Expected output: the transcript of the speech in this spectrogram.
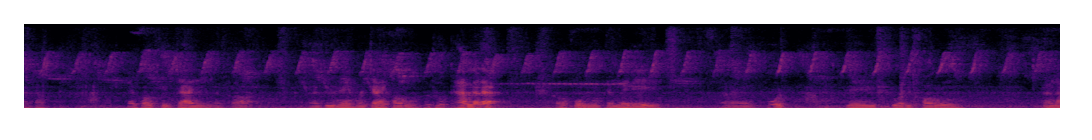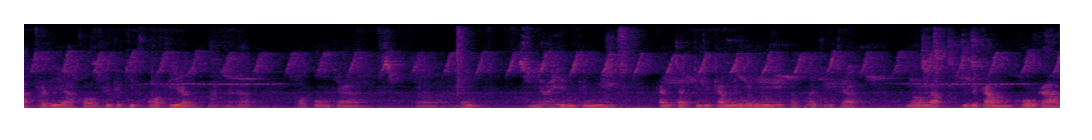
นะครับ ให้ความสนใจแล้วก็อยู่ในหัวใจของทุกท่านแล้วแหละก็คงจะไม่ได้พูดในส่วนของหลักปรัชญาของเศรษฐกิจพอเพียงนะครับ ก็คงจะให้ชี้ให้เห็นถึงการจัดกิจกรรมในวันนี้ก็เพื่อที่จะรองรับกิจกรรมโครงการ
